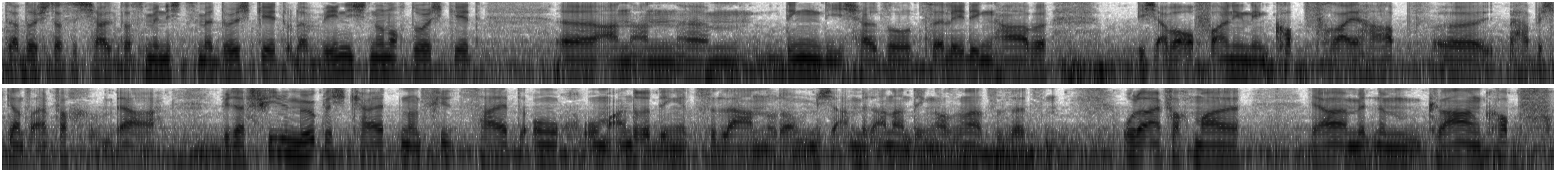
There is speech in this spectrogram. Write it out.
dadurch, dass ich halt, dass mir nichts mehr durchgeht oder wenig nur noch durchgeht äh, an, an ähm, Dingen, die ich halt so zu erledigen habe, ich aber auch vor allen Dingen den Kopf frei habe, äh, habe ich ganz einfach ja wieder viele Möglichkeiten und viel Zeit auch um andere Dinge zu lernen oder mich mit anderen Dingen auseinanderzusetzen. Oder einfach mal ja mit einem klaren Kopf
